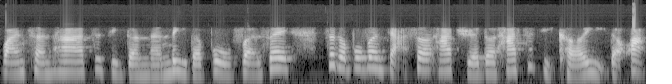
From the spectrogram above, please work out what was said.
完成他自己的能力的部分。所以这个部分，假设他觉得他自己可以的话，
